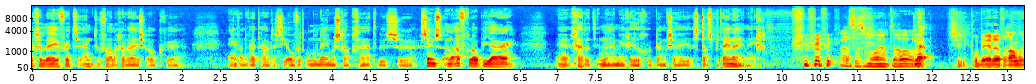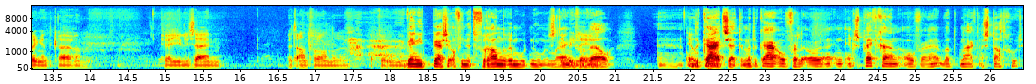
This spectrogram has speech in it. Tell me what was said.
geleverd. En toevalligerwijs ook een van de wethouders die over het ondernemerschap gaat. Dus sinds een afgelopen jaar gaat het in Nijmegen heel goed dankzij Stadspartij Nijmegen. Dat is mooi om te horen. Ja. Dus jullie proberen er verandering in te krijgen. Ja, jullie zijn het aan het veranderen op de Ik weet niet per se of je het veranderen moet noemen, maar in ieder geval wel uh, op de kaart zetten. Met elkaar over, in, in gesprek gaan over hè, wat maakt een stad goed.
